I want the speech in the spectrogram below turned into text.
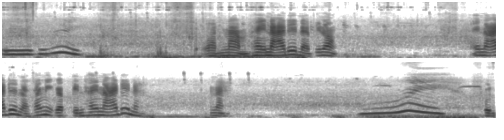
เอ้ยสะออนน้ำให้น้าด้วยนะพี่น้องให้น้าด้วยนะทั้งนี้ก็เป็นให้น้าด้วยนะนะอุ้ยฝน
